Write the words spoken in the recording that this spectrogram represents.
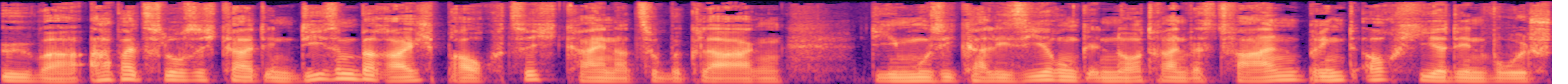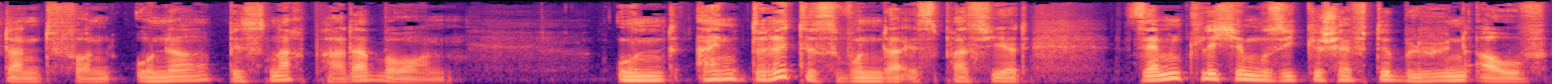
Über Arbeitslosigkeit in diesem Bereich braucht sich keiner zu beklagen. Die Musikalisierung in Nordrhein-Westfalen bringt auch hier den Wohlstand von Unna bis nach Paderborn. Und ein drittes Wunder ist passiert. Sämtliche Musikgeschäfte blühen auf.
